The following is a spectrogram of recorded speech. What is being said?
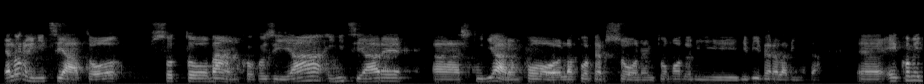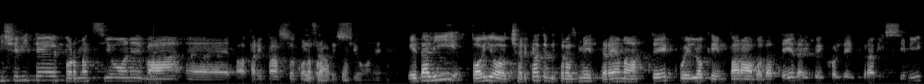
E allora ho iniziato sotto banco così a iniziare a studiare un po' la tua persona, il tuo modo di, di vivere la vita. Eh, e come dicevi te, formazione va eh, a pari passo con esatto. la professione. E da lì poi ho cercato di trasmettere a Matte quello che imparavo da te, dai tuoi colleghi bravissimi,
